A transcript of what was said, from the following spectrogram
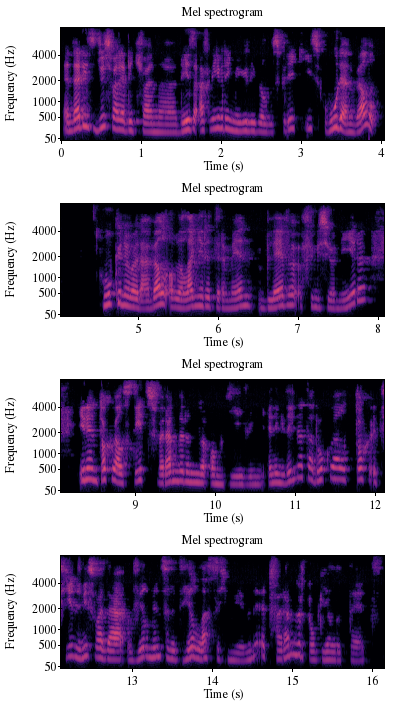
En dat is dus wat ik van uh, deze aflevering met jullie wil bespreken, is hoe dan wel hoe kunnen we dan wel op de langere termijn blijven functioneren in een toch wel steeds veranderende omgeving? En ik denk dat dat ook wel toch hetgene is waar dat veel mensen het heel lastig mee hebben. Het verandert ook heel de tijd.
